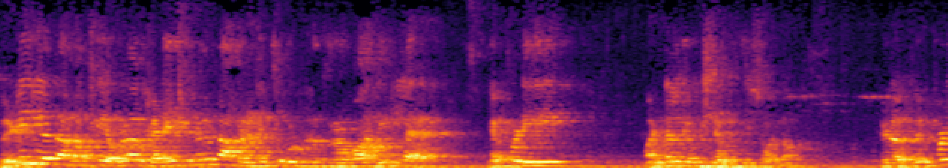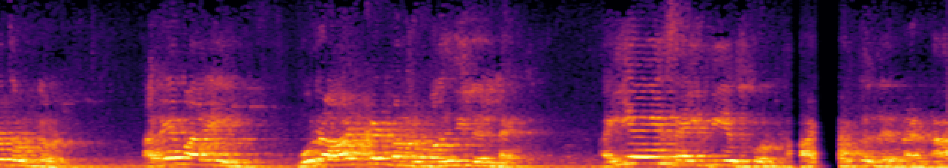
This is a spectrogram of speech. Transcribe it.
வெளியில நமக்கு எவ்வளவு கிடைக்கணும்னு நாம நினைச்சு கொண்டிருக்கிறோமோ அது இல்ல. எப்படி? மண்டல் கமிஷனை பத்தி சொன்னோம் இதுல பிற்படுத்தப்பட்டவர்கள் அதே மாதிரி ஒரு ஆட்கள் மற்ற பகுதியில் இல்லை. ஐஏஎஸ் ஐபிஎஸ் அடுத்தது என்னன்னா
